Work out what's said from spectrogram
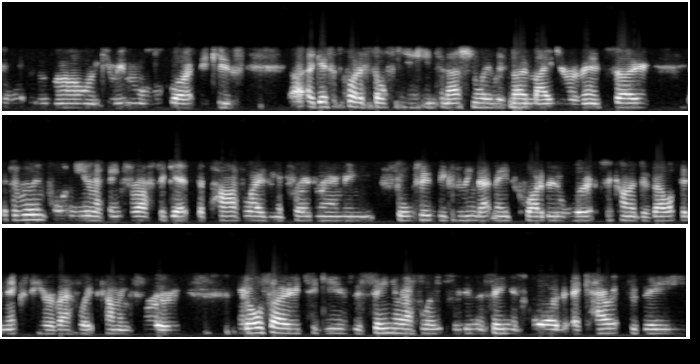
to what the role and commitment will look like because I guess it's quite a soft year internationally with no major events. So it's a really important year, I think, for us to get the pathways and the programming sorted because I think that needs quite a bit of work to kind of develop the next tier of athletes coming through. But also to give the senior athletes within the senior squad a carrot to be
